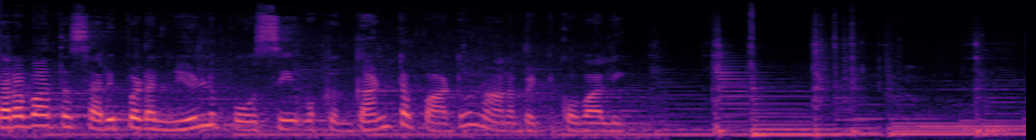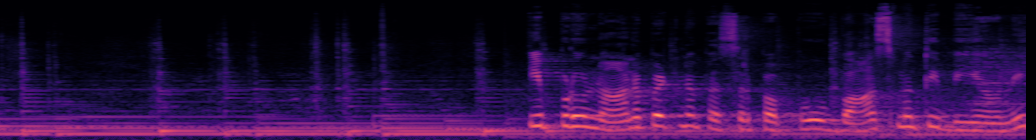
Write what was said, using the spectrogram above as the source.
తర్వాత సరిపడ నీళ్ళు పోసి ఒక గంట పాటు నానబెట్టుకోవాలి. ఇప్పుడు నానబెట్టిన పెసరపప్పు బాస్మతి బియ్యంని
